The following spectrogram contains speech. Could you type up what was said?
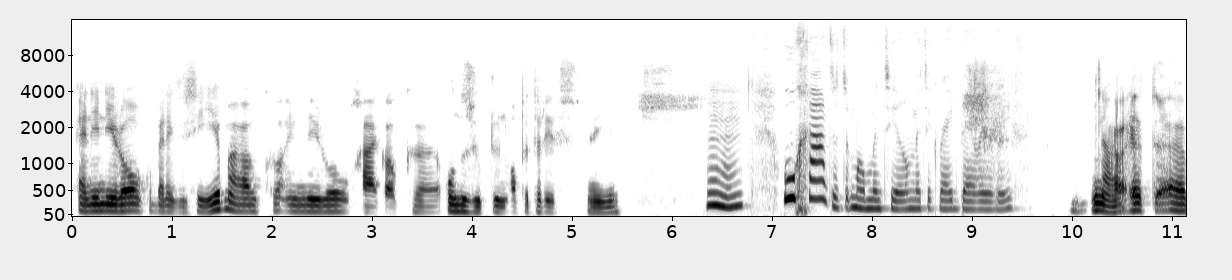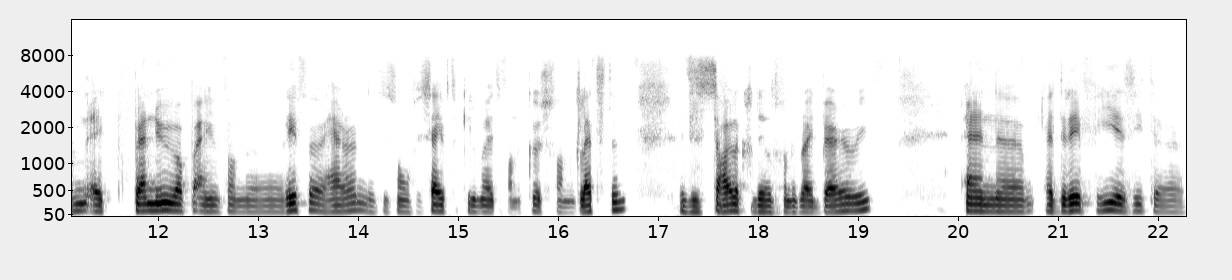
En in die rol ben ik dus hier, maar ook in die rol ga ik ook uh, onderzoek doen op het RIF hier. Hmm. Hoe gaat het momenteel met de Great Barrier Reef? Nou, het, um, ik ben nu op een van de riffen, Heron. Dat is ongeveer 70 kilometer van de kust van Gladstone. Het is het zuidelijk gedeelte van de Great Barrier Reef. En uh, het rif hier ziet er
